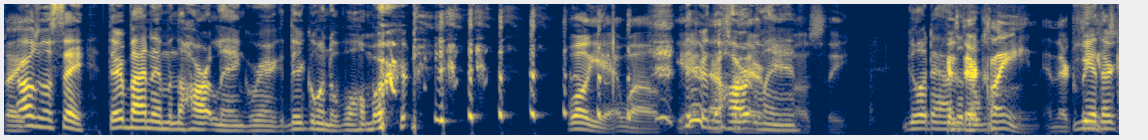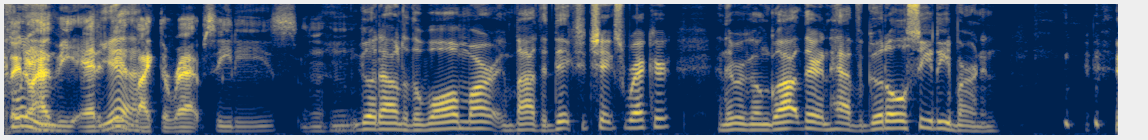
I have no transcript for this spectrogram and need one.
like, I was gonna say they're buying them in the Heartland, Greg. They're going to Walmart. well, yeah, well, yeah, They're in the that's where they're heartland. mostly go down because they're the clean and they're Yeah, they're so They don't have to be edited Yeah. like the rap CDs. hmm go down to the Walmart and buy the Dixie Chicks record, and then we're gonna go out there and have a good old CD burning.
